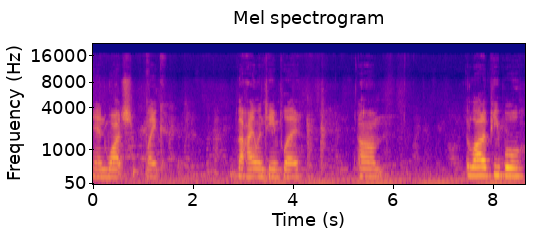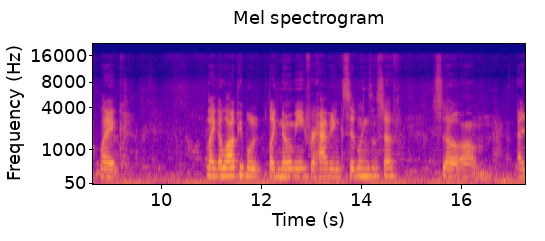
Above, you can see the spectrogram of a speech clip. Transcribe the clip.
and watch like the Highland team play. Um, a lot of people like like a lot of people like know me for having siblings and stuff. So um, I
